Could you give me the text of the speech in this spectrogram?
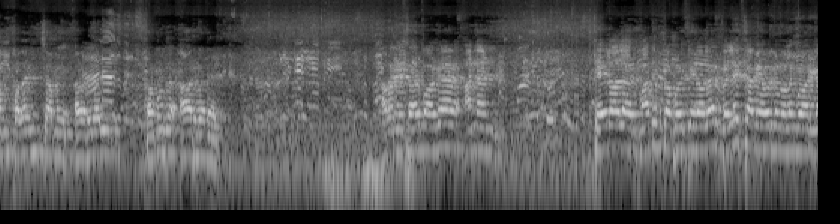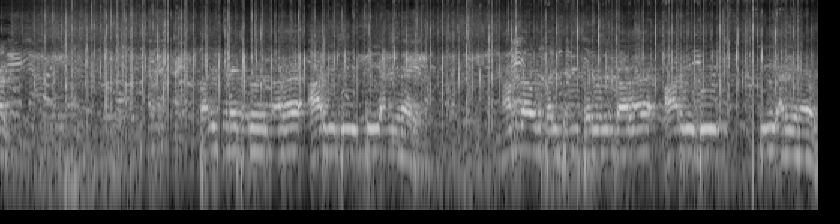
எம் பழனிசாமி அவர்கள் சமூக ஆர்வலர். அவரின் சார்பாக அண்ணன் செயலாளர் மதிமுக பொதுச் செயலாளர் வெள்ளைச்சாமி அவர்கள் வழங்குவார்கள். பரிசினை பெறுவதற்காக ஆர்விபிசி அணியினர். நான்காவது பரிசினை பெறுவதற்காக ஆர்விபிசி அணியினர்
